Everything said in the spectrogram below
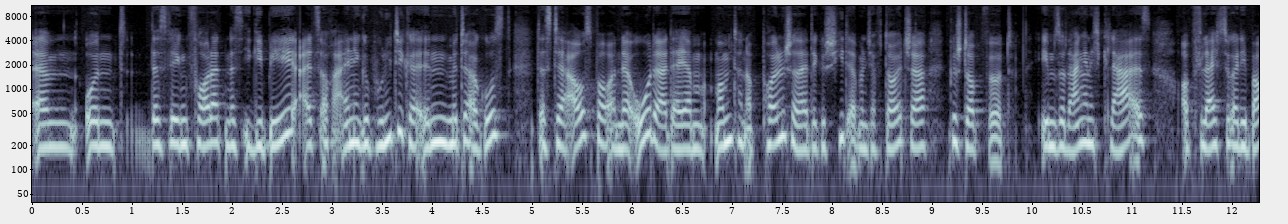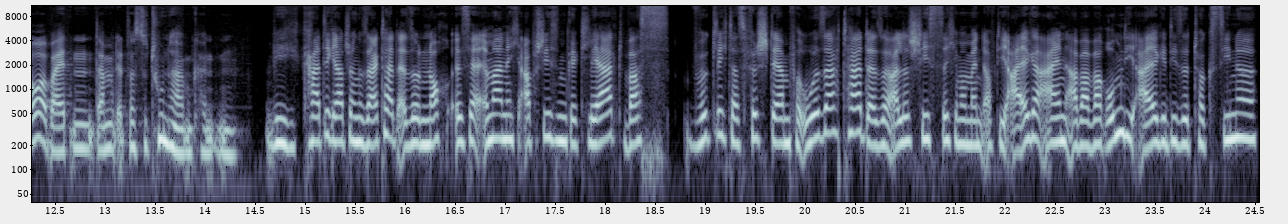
Ähm, und deswegen forderten das IGB als auch einige PolitikerInnen Mitte August, dass der Ausbau an der Oder, der ja momentan auf polnischer Seite geschieht, aber nicht auf deutscher, gestoppt wird. Eben solange nicht klar ist, ob vielleicht sogar die Bauarbeiten damit etwas zu tun haben könnten wie Kathi gerade schon gesagt hat, also noch ist ja immer nicht abschließend geklärt, was wirklich das Fischsterben verursacht hat. Also alles schießt sich im Moment auf die Alge ein, aber warum die Alge diese Toxine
